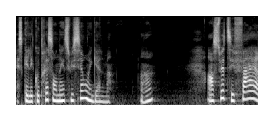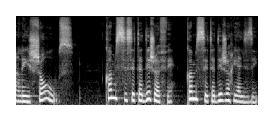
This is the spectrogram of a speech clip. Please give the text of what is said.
Est-ce qu'elle écouterait son intuition également? Hein? Ensuite, c'est faire les choses comme si c'était déjà fait, comme si c'était déjà réalisé.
